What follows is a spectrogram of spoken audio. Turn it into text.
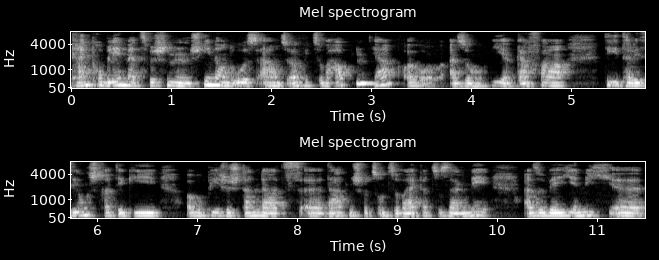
kein Problem mehr zwischen China und USA uns irgendwie zu behaupten, ja, Euro, also hier GAFA, Digitalisierungsstrategie, europäische Standards, äh, Datenschutz und so weiter zu sagen, nee, also wer hier nicht äh,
